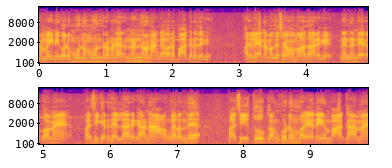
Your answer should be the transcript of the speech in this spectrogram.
நம்ம இன்றைக்கி ஒரு மூணு மூன்றரை மணி நேரம் நின்னோம் நாங்கள் அவரை பார்க்குறதுக்கு. அதுவே நமக்கு சிரமமாக தான் இருக்குது நின்றுட்டே இருக்கோமே பசிக்கிறது எல்லாம் இருக்குது ஆனால் அவங்க வந்து பசி தூக்கம் குடும்பம் எதையும் பார்க்காம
